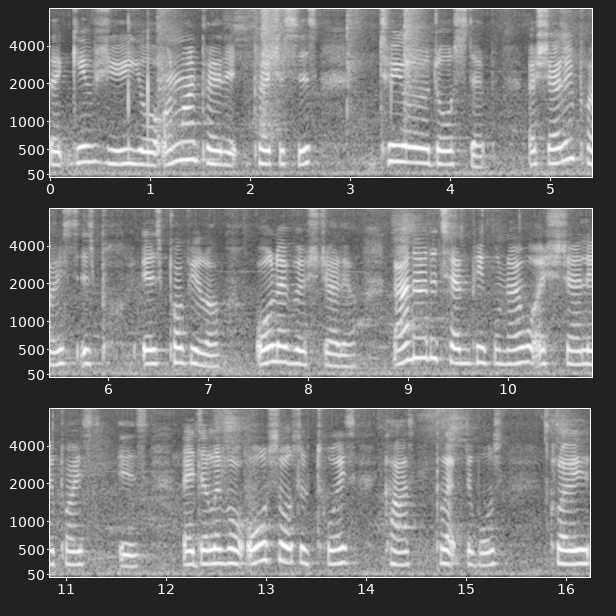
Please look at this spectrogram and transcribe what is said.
that gives you your online purchases to your doorstep. Australia Post is is popular all over Australia. 9 out of 10 people know what Australia Post is. They deliver all sorts of toys, cars, collectibles, clo-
